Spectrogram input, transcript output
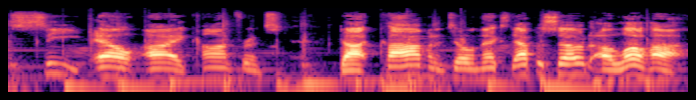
cliconference.com. And until the next episode, aloha.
